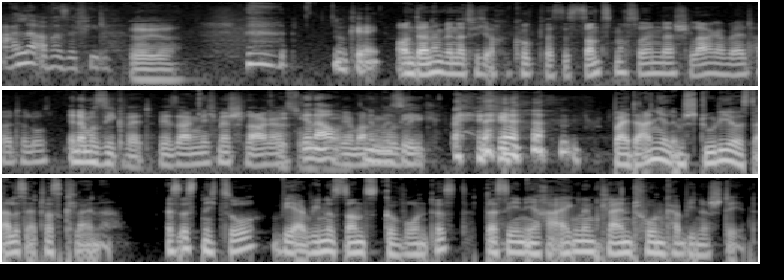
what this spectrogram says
Alle, aber sehr viele. Ja, ja. Okay. Und dann haben wir natürlich auch geguckt, was ist sonst noch so in der Schlagerwelt heute los? In der Musikwelt. Wir sagen nicht mehr Schlager. Genau, Wir machen eine Musik. Musik. Bei Daniel im Studio ist alles etwas kleiner. Es ist nicht so, wie Irene es sonst gewohnt ist, dass sie in ihrer eigenen kleinen Tonkabine steht,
